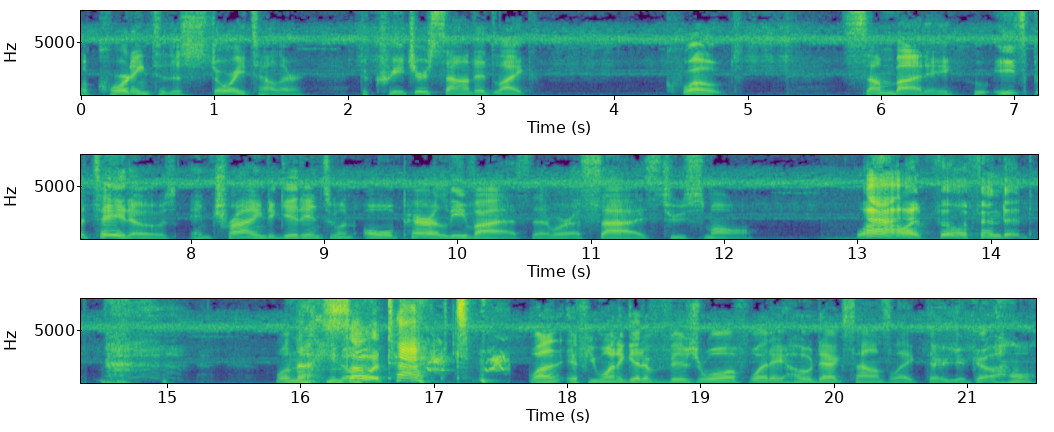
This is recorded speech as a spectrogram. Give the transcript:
According to the storyteller, the creature sounded like, quote, somebody who eats potatoes and trying to get into an old pair of Levi's that were a size too small. Wow, I feel offended. Well, now you know. So attacked. Well, if you want to get a visual of what a hodag sounds like, there you go.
